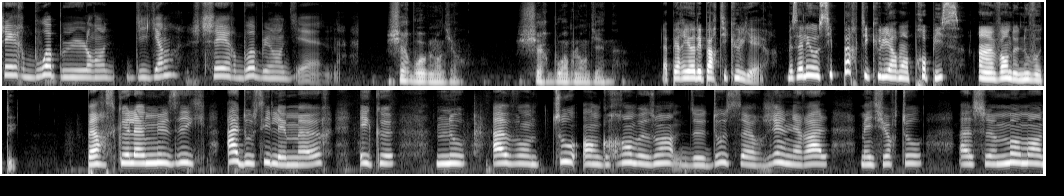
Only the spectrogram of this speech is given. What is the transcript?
Cher bois blandien, cher bois blandienne. Cher bois blandien, cher bois blandienne. La période est particulière, mais elle est aussi particulièrement propice à un vent de nouveauté. Parce que la musique adoucit les mœurs et que nous avons tout en grand besoin de douceur générale, mais surtout à ce moment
